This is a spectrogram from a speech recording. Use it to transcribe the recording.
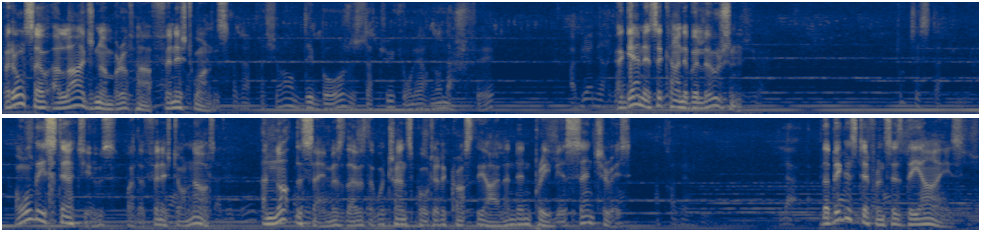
but also a large number of half-finished ones. Again, it's a kind of illusion. All these statues, whether finished or not, are not the same as those that were transported across the island in previous centuries. The biggest difference is the eyes.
